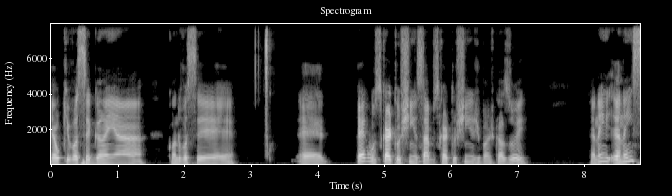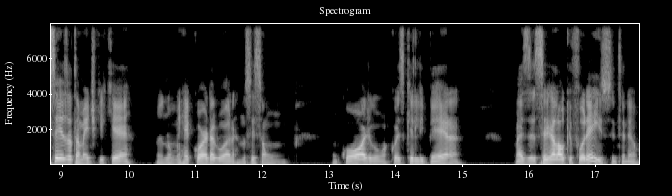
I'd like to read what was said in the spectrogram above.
é o que você ganha quando você é, Pega os cartuchinhos, sabe os cartuchinhos de Banjo-Kazooie? Eu nem, eu nem sei exatamente o que, que é. Eu não me recordo agora. Não sei se é um, um código, alguma coisa que ele libera. Mas seja lá o que for, é isso, entendeu?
